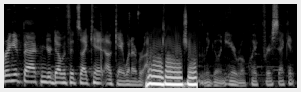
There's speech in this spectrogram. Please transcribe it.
bring it back when you're done with it so I can't. Okay, whatever. I don't care you. Go in here real quick for a second.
